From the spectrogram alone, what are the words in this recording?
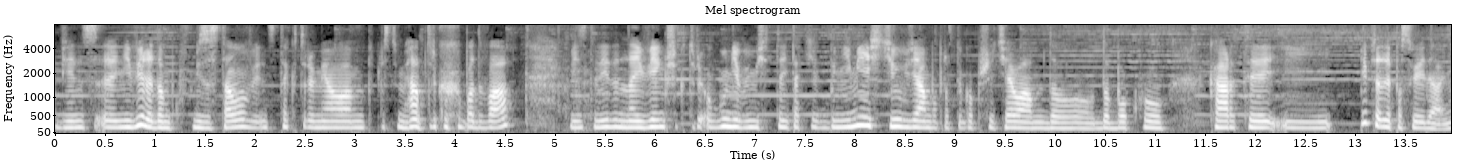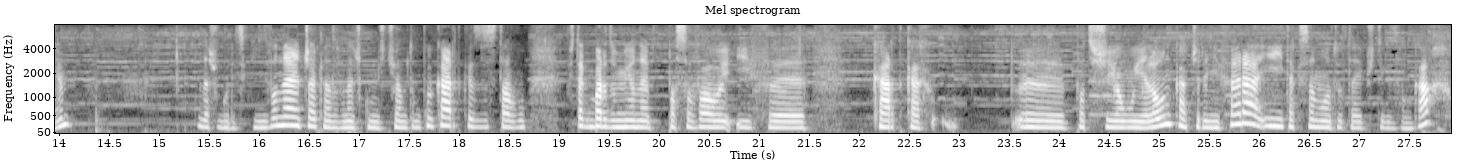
więc y, niewiele domków mi zostało, więc te, które miałam, po prostu miałam tylko chyba dwa, więc ten jeden największy, który ogólnie by mi się tutaj tak jakby nie mieścił, wzięłam, po prostu go przycięłam do, do boku karty i, i wtedy pasuje idealnie. Też górycki dzwoneczek, na dzwoneczku mieściłam tą kartkę z zestawu. Już tak bardzo mi one pasowały i w kartkach yy, pod szyją u jelonka czy renifera i tak samo tutaj przy tych dzwonkach.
